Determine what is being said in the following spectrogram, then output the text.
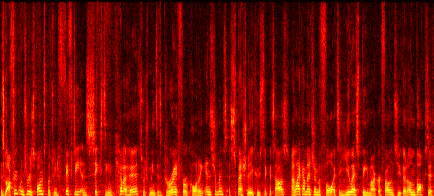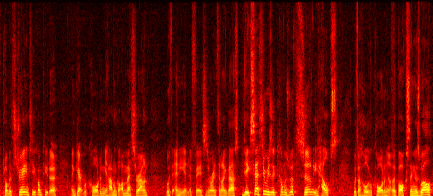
It's got a frequency response between 50 and 16 kilohertz, which means it's great for recording instruments, especially acoustic guitars. And like I mentioned before, it's a USB microphone, so you can unbox it, plug it straight into your computer, and get recording. You haven't got to mess around with any interfaces or anything like that. The accessories it comes with certainly helps with the whole recording out of the box thing as well.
